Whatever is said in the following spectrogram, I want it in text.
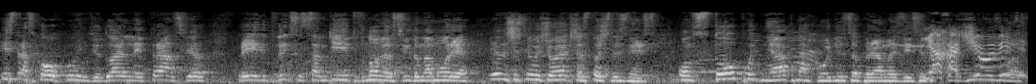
и страховку, индивидуальный трансфер, приедет в Рикс и Самгейт в номер с видом на море. И этот счастливый человек сейчас точно здесь. Он стопудняк находится прямо здесь. Это Я хочу увидеть.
